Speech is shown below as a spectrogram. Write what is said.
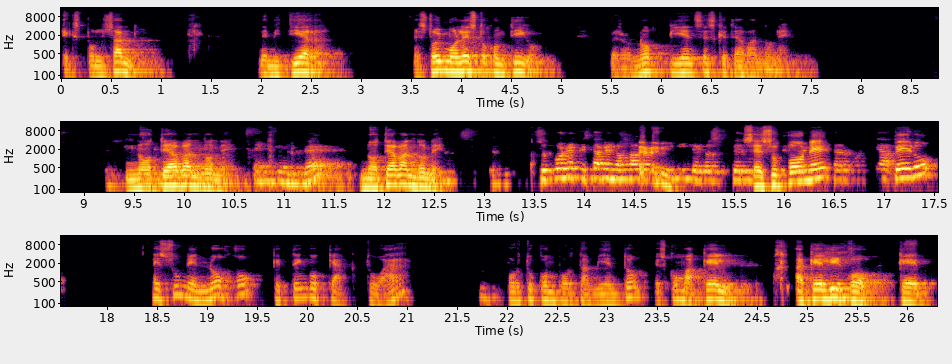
expulsando de mi tierra. Estoy molesto contigo, pero no pienses que te abandoné. No te abandoné. No te abandoné. Supone que estaba enojado que los- que- Se supone, pero es un enojo que tengo que actuar por tu comportamiento. Es como aquel, aquel hijo que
